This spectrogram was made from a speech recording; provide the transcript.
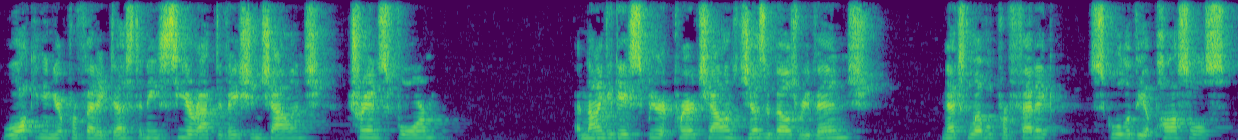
Walking in Your Prophetic Destiny, Seer Activation Challenge, Transform, a 90 Day Spirit Prayer Challenge, Jezebel's Revenge, Next Level Prophetic, School of the Apostles,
